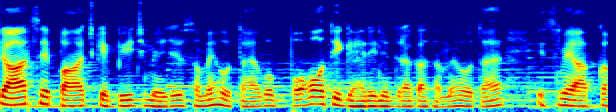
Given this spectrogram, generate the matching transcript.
चार से पाँच के बीच में जो समय होता है, वो बहुत ही गहरी निद्रा का समय होता है। इसमें आपका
